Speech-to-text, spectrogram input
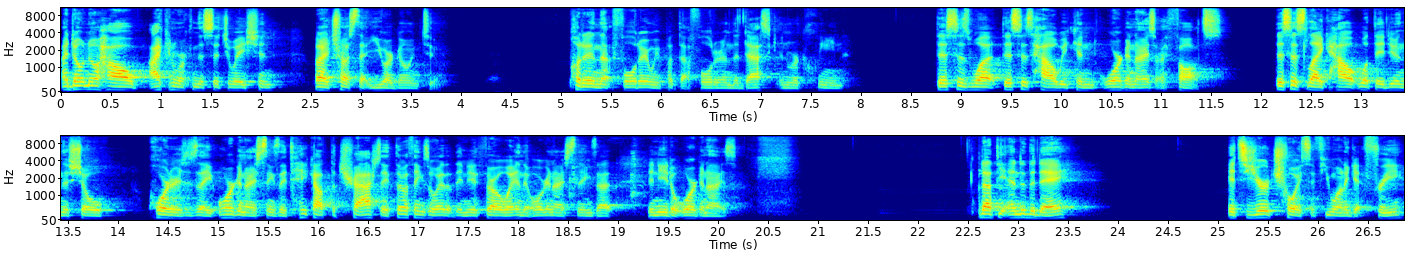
I don't know how I can work in this situation, but I trust that you are going to. Put it in that folder, and we put that folder in the desk, and we're clean. This is what this is how we can organize our thoughts. This is like how what they do in the show hoarders is they organize things. They take out the trash, they throw things away that they need to throw away, and they organize things that they need to organize. But at the end of the day, it's your choice if you want to get free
